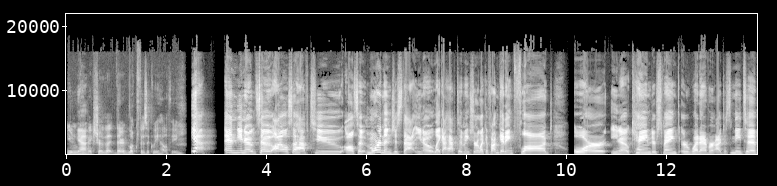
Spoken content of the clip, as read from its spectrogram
you Yeah. can make sure that they look physically healthy. Yeah. And you know, so I also have to also more than just that, you know, like I have to make sure like if I'm getting flogged or, you know, caned or spanked or whatever, I just need to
